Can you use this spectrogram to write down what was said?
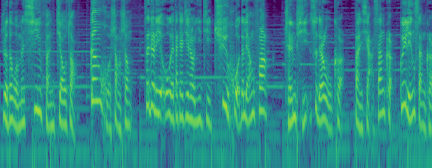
惹得我们心烦焦躁，肝火上升。在这里，我给大家介绍一剂去火的良方：陈皮四点五克，半夏三克，龟苓三克，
